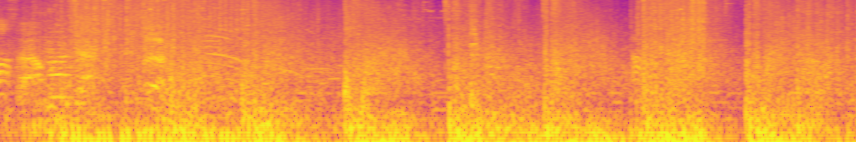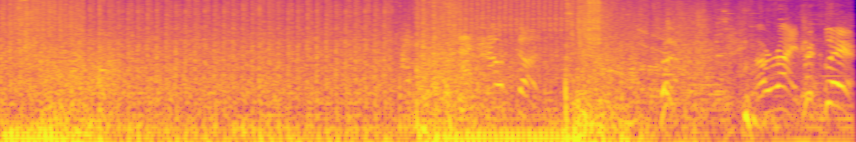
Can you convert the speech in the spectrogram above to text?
Hostile contact. All right, we're clear!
